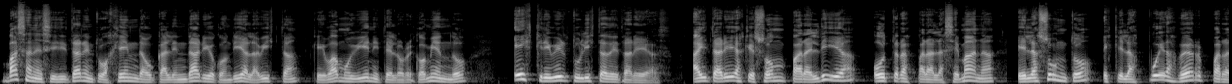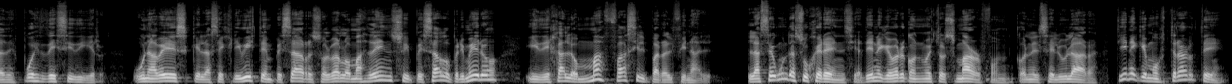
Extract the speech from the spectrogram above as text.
vas a necesitar en tu agenda o calendario con día a la vista, que va muy bien y te lo recomiendo, escribir tu lista de tareas. Hay tareas que son para el día, otras para la semana. El asunto es que las puedas ver para después decidir. Una vez que las escribiste, empezar a resolver lo más denso y pesado primero y dejarlo más fácil para el final. La segunda sugerencia tiene que ver con nuestro smartphone, con el celular. Tiene que mostrarte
